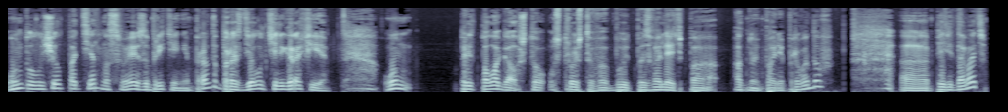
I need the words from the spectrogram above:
он получил патент на свое изобретение. Правда, по разделу телеграфия. Он предполагал, что устройство будет позволять по одной паре проводов э, передавать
